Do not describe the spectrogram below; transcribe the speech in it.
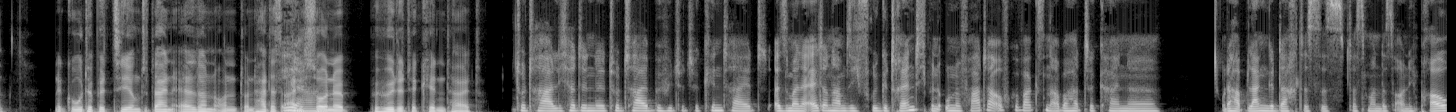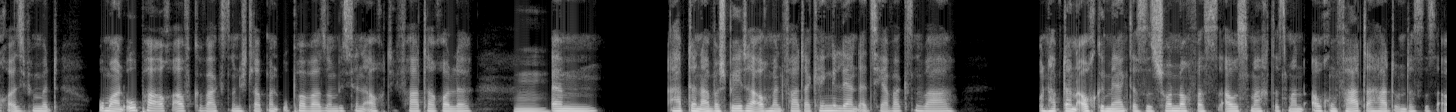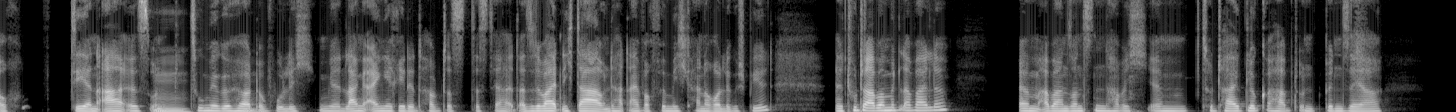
eine gute Beziehung zu deinen Eltern und, und hattest ja. eigentlich so eine behütete Kindheit. Total. Ich hatte eine total behütete Kindheit. Also meine Eltern haben sich früh getrennt. Ich bin ohne Vater aufgewachsen, aber hatte keine oder habe lang gedacht, dass, es, dass man das auch nicht braucht. Also ich bin mit Oma und Opa auch aufgewachsen und ich glaube, mein Opa war so ein bisschen auch die Vaterrolle. Mhm. Ähm, habe dann aber später auch meinen Vater kennengelernt, als ich erwachsen war und habe dann auch gemerkt, dass es schon noch was ausmacht, dass man auch einen Vater hat und dass es auch DNA ist und mhm. zu mir gehört, mhm. obwohl ich mir lange eingeredet habe, dass, dass der halt, also der war halt nicht da und der hat einfach für mich keine Rolle gespielt. Äh, tut er aber mittlerweile. Ähm, aber ansonsten habe ich ähm, total Glück gehabt und bin sehr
